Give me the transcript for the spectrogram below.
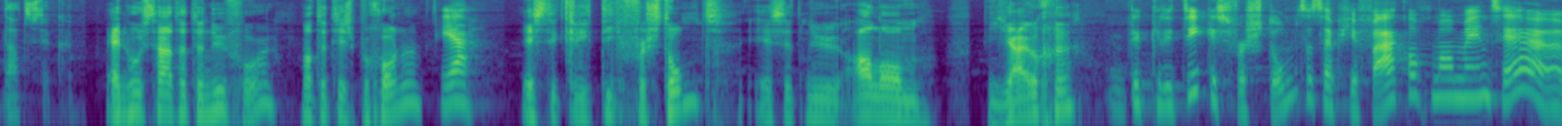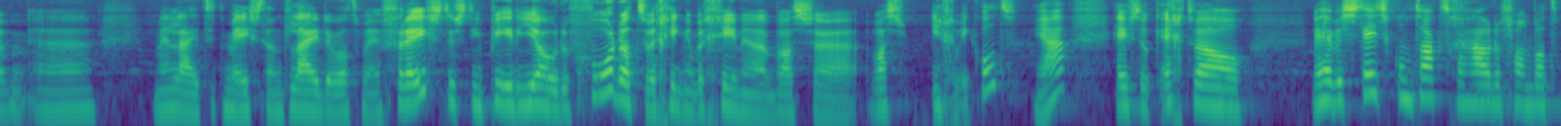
dat stuk. En hoe staat het er nu voor? Want het is begonnen. Ja. Is de kritiek verstomd? Is het nu alom juichen? De kritiek is verstomd. Dat heb je vaak op het moment. Hè? Uh, men leidt het meest aan het lijden wat men vreest. Dus die periode voordat we gingen beginnen was, uh, was ingewikkeld. Ja? Heeft ook echt wel... We hebben steeds contact gehouden van wat,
